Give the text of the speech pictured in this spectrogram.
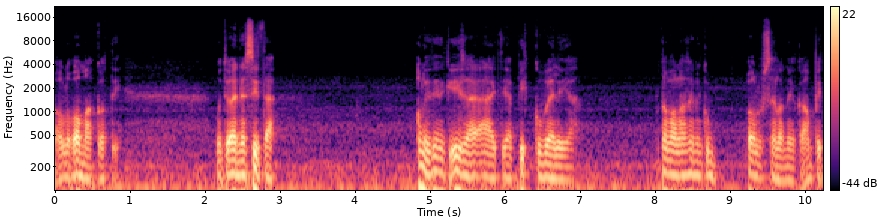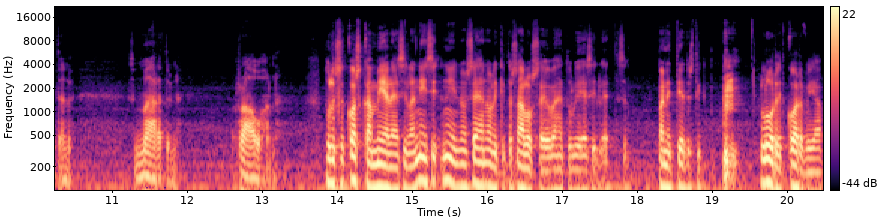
ollut oma koti. Mutta jo ennen sitä oli tietenkin isä ja äiti ja pikkuveli ja tavallaan se niin kuin ollut sellainen, joka on pitänyt sen määrätyn rauhan. Tuliko se koskaan mieleen sillä, niin, niin no sehän olikin tuossa alussa jo vähän tuli esille, että sä panit tietysti luurit korviin ja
